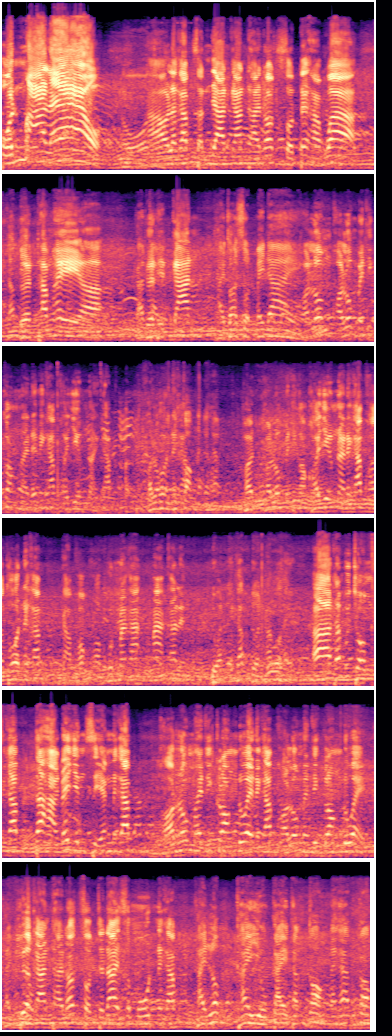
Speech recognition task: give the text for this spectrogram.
ฝนมาแล้วโอ้เอาแล้วครับสัญญาณการถ่ายทอดสดถ้าหากว่าครับเกิดทำให้อ่าการเกิดเหตุการณ์ ถถ่ายทอดสดไม่ได้ ขอล้มขอล้มไปที่กล้องหน่อยได้ไหมครับ ขอยืมหน่อยครับขอลงในกล้องนะครับ ขอขอล้มไปที่กล้องขอยืมหน่อยนะครับ ขอโทษนะครับกราบขอบขอบคุณมากครับมากครับเลยด่วนเลยครับด่วนด้วยอ่าท่านผู้ชมนะครับถ้าหากได้ยินเสียงนะครับ ขอร่มให้ที่กล้องด้วยนะครับ ขอร่มให้ที่กล้องด้วย เพื่อการถ่ายทอดสดจะได้สมูทนะครับใครลบใครอยู่ใกล้ทางกล้องนะครับกล้อง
